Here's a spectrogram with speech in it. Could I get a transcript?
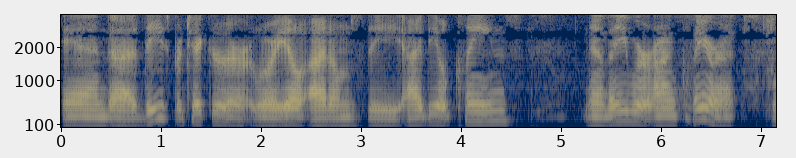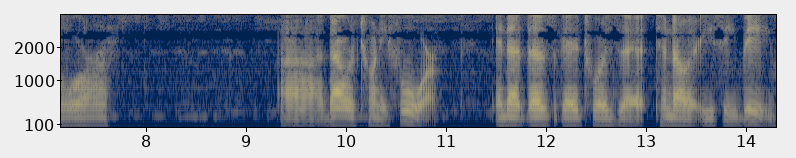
And uh, these particular L'Oreal items, the Ideal Cleans, now they were on clearance for uh, $1.24. And that does go towards that $10 ECB.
